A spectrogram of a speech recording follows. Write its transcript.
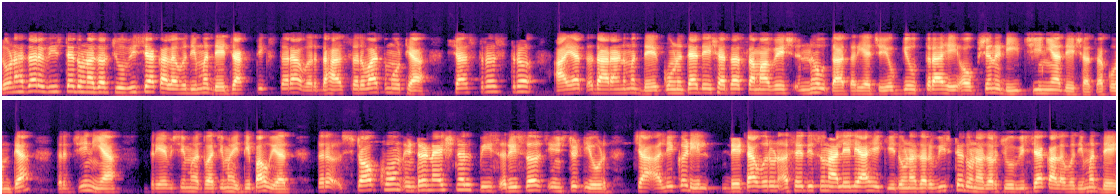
दोन हजार वीस ते दोन हजार चोवीस या कालावधीमध्ये जागतिक स्तरावर दहा सर्वात मोठ्या शास्त्रस्त्र आयातदारांमध्ये कोणत्या देशाचा समावेश नव्हता? तर याचे योग्य उत्तर आहे ऑप्शन डी चीन. या देशाचा. कोणत्या? तर चीन या. तर याविषयी महत्वाची माहिती पाहूयात. तर Stockholm international peace research institute च्या अलीकडील डेटावरून असे दिसून आलेले आहे की दोन हजार वीस ते दोन हजार चोवीस या कालावधीमध्ये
